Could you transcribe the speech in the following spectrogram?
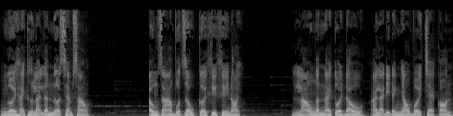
Người hãy thử lại lần nữa xem sao. Ông già vuốt râu cười khi khi nói, Lão ngần này tuổi đầu, Ai lại đi đánh nhau với trẻ con?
